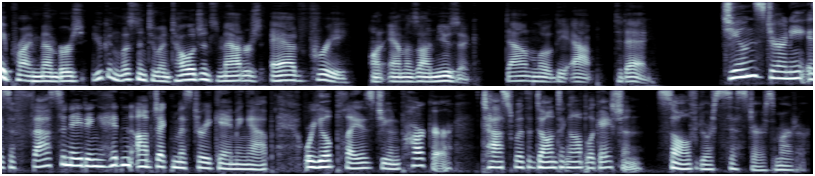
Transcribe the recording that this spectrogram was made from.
Hey, Prime members, you can listen to Intelligence Matters ad free on Amazon Music. Download the app today. June's Journey is a fascinating hidden object mystery gaming app where you'll play as June Parker, tasked with a daunting obligation solve your sister's murder.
